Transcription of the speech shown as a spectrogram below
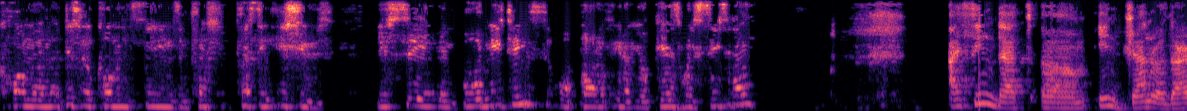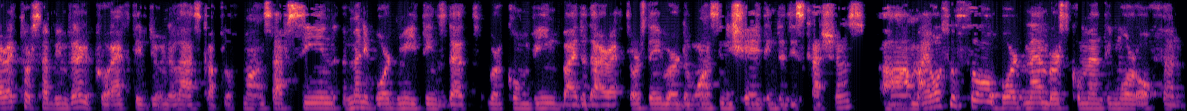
common, additional common themes and press, pressing issues you see in board meetings or part of you know your peers will see today? I think that um, in general, directors have been very proactive during the last couple of months. I've seen many board meetings that were convened by the directors. They were the ones initiating the discussions. Um, I also saw board members commenting more often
